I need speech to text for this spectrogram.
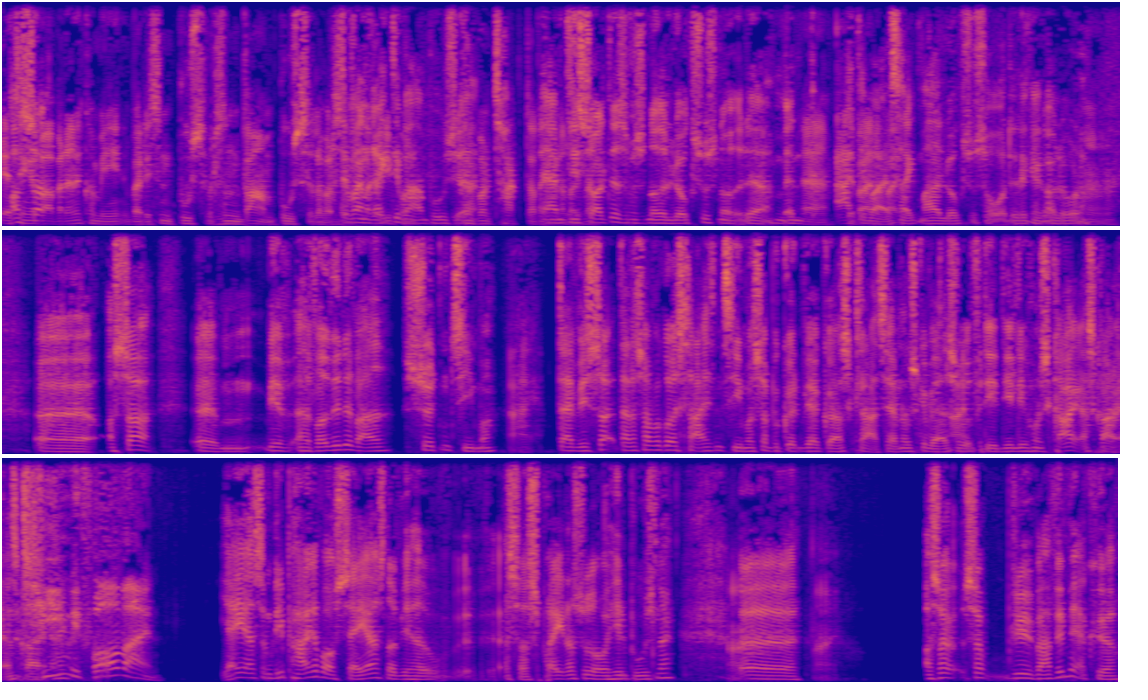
Jeg Og tænker så- bare, hvordan kom I ind? Var det sådan en bus? Var det sådan en varm bus? Eller var det, Det sådan var en rigtig varm bus, ja. Var en traktor, der Jamen, de solgte det som sådan noget luksus noget der, men Ja, ja, det det, det var var, det altså bare. ikke meget luksus over det, det kan jeg godt love dig. Øh, og så, øhm, vi havde fået vidt, det var 17 timer. Nej. Da, vi så, da der så var gået 16 timer, så begyndte vi at gøre os klar til, at nu skal vi altså ud, fordi Lille, hun skreg og skreg og skreg. Time ikke? i forvejen. Ja, ja, som lige pakkede vores sager og sådan noget. Vi havde øh, altså spredt os ud over hele bussen, ikke? Øh, nej. og så, så blev vi bare ved med at køre.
